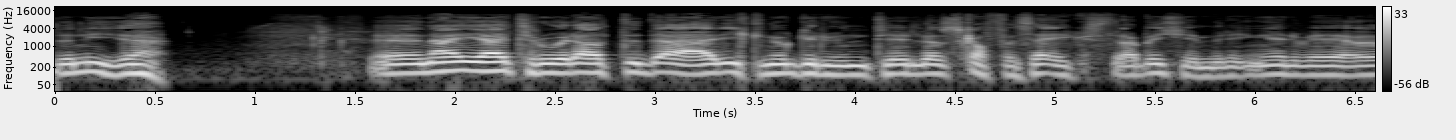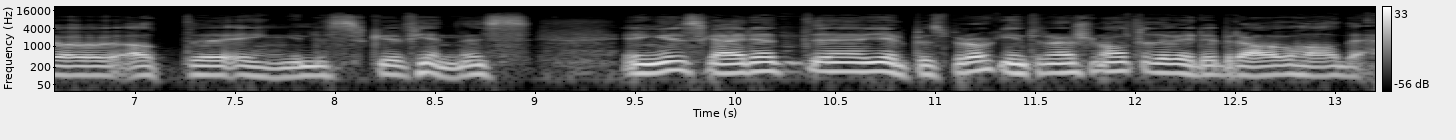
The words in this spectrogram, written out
det nye. Uh, nei, jeg tror at det er ikke noe grunn til å skaffe seg ekstra bekymringer ved at engelsk finnes. Engelsk er et hjelpespråk internasjonalt, og det er veldig bra å ha det.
